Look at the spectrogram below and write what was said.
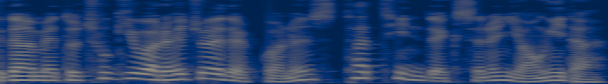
그 다음에 또 초기화를 해줘야 될 거는 스타트 인덱스는 0이다.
